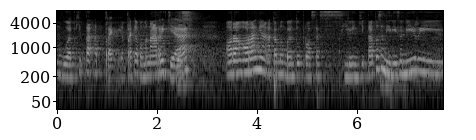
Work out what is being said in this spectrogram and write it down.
membuat kita attract attract apa? Menarik ya. Yes. orang-orang yang akan membantu proses healing kita tuh sendiri-sendiri.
